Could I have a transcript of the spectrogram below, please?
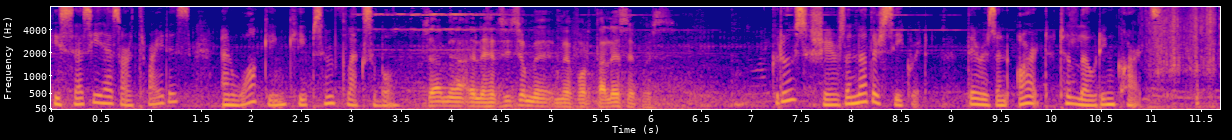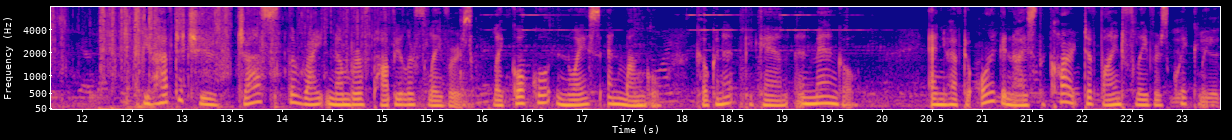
He says he has arthritis and walking keeps him flexible. O sea, me, el ejercicio me, me fortalece, pues. Cruz shares another secret. There is an art to loading carts. You have to choose just the right number of popular flavors like coco, nuez, and mango, coconut, pecan, and mango and you have to organize the cart to find flavors quickly.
